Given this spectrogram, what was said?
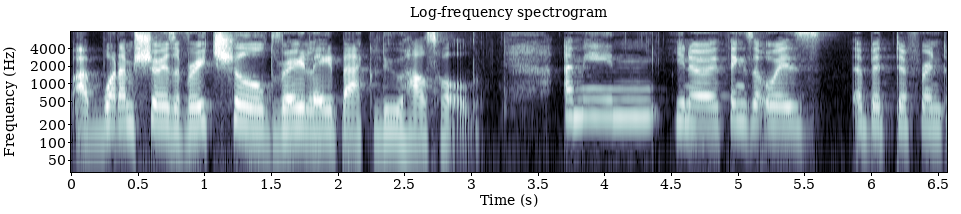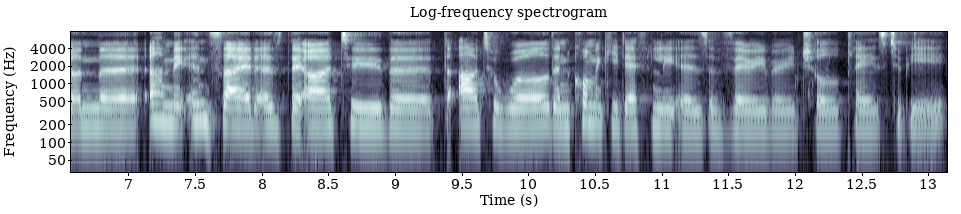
uh, what I'm sure is a very chilled, very laid back Lou household? I mean, you know, things are always a bit different on the on the inside as they are to the the outer world. And Kommetjie definitely is a very very chill place to be.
